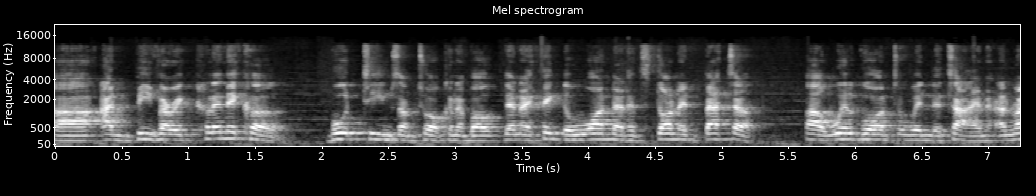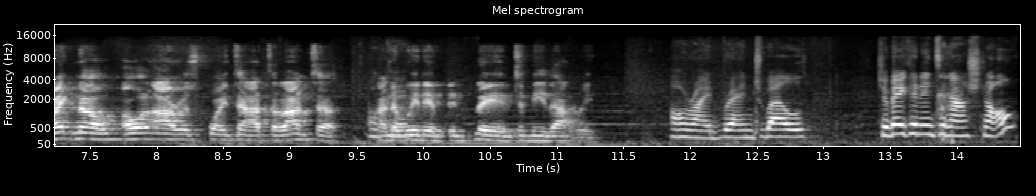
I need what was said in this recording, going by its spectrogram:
uh, and be very clinical, both teams I'm talking about, then I think the one that has done it better uh, will go on to win the tie. And right now, all arrows point to Atalanta okay. and the way they've been playing to be that way. All right, Brent. Well, Jamaican international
